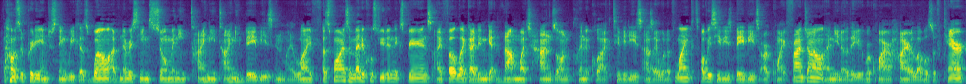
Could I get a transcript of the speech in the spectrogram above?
that was a pretty interesting week as well. I've never seen so many tiny, tiny babies in my life. As far as a medical student experience, I felt like I didn't get that much hands-on clinical activities as I would have liked. Obviously, these babies are quite fragile and, you know, they require higher levels of care,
